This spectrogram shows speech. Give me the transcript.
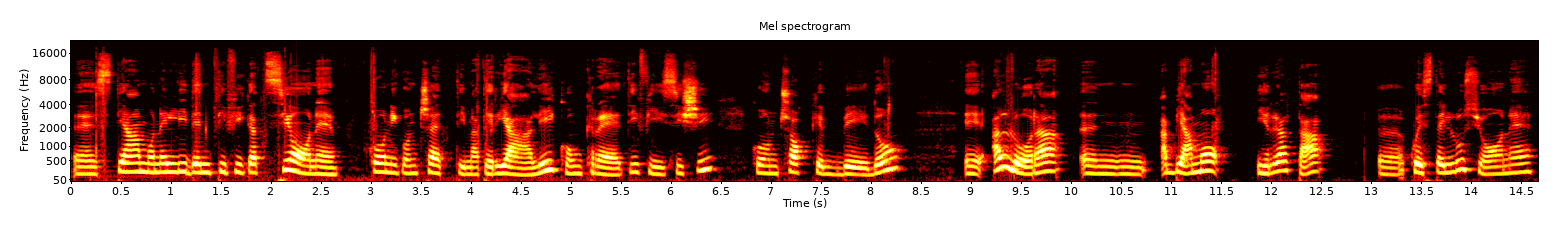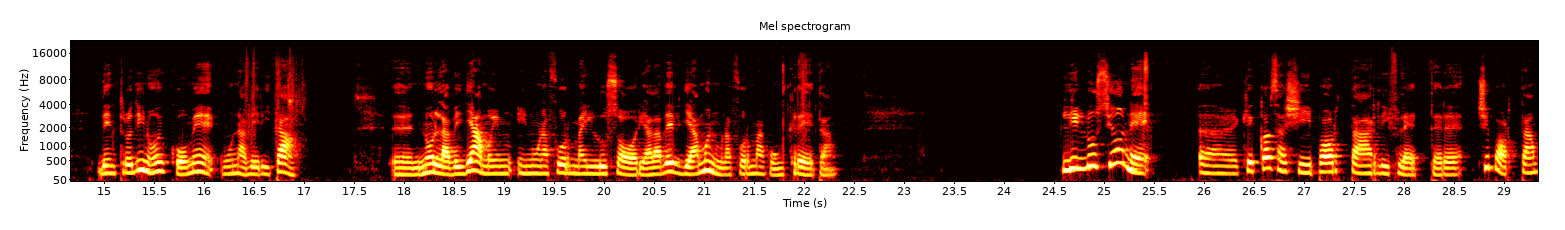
eh, stiamo nell'identificazione con i concetti materiali, concreti, fisici, con ciò che vedo, eh, allora ehm, abbiamo in realtà eh, questa illusione dentro di noi come una verità. Eh, non la vediamo in, in una forma illusoria, la vediamo in una forma concreta. L'illusione eh, che cosa ci porta a riflettere? Ci porta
